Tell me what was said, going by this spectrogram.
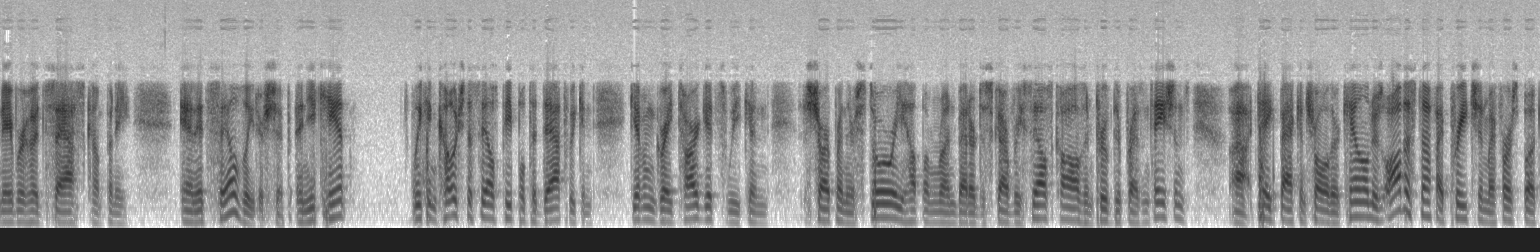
neighborhood SaaS company. And it's sales leadership. And you can't, we can coach the salespeople to death. We can give them great targets. We can sharpen their story, help them run better discovery sales calls, improve their presentations, uh, take back control of their calendars. All the stuff I preach in my first book,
